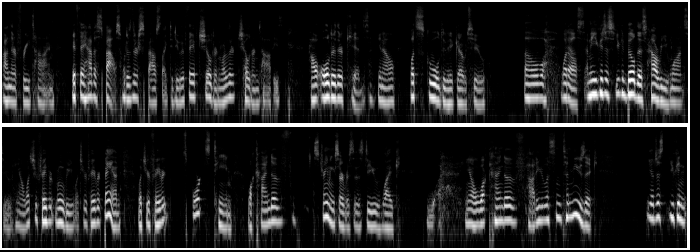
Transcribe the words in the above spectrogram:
on their free time? If they have a spouse, what does their spouse like to do? If they have children, what are their children's hobbies? How old are their kids? You know, what school do they go to? Oh, what else? I mean, you could just you can build this however you want to. You know, what's your favorite movie? What's your favorite band? What's your favorite sports team? What kind of streaming services do you like? You know, what kind of, how do you listen to music? You know, just, you can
